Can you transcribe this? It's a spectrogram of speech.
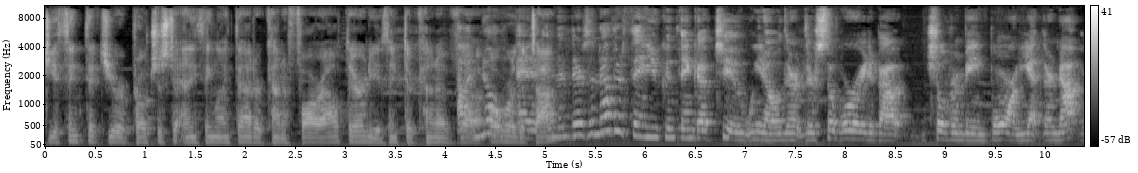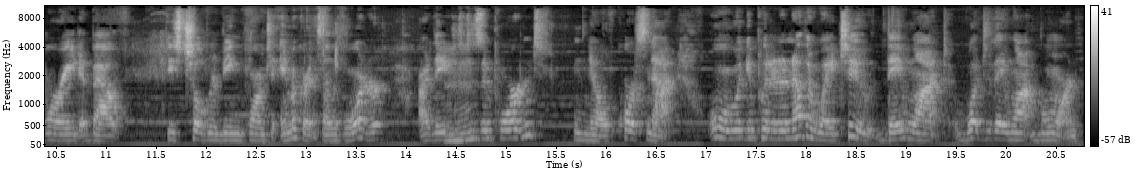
Do you think that your approaches to anything like that are kind of far out there? Do you think they're kind of uh, Uh, no, over the and, top? and then there's another thing you can think of too. You know, they're they're so worried about children being born, yet they're not worried about these children being born to immigrants on the border. Are they Mm-hmm. just as important? No, of course not. Or we can put it another way too. They want what do they want born?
